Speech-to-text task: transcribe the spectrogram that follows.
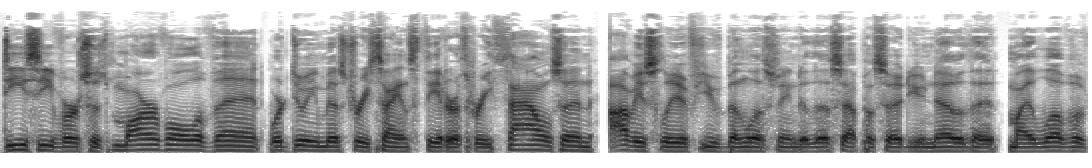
DC versus Marvel event. We're doing Mystery Science Theater 3000. Obviously, if you've been listening to this episode, you know that my love of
